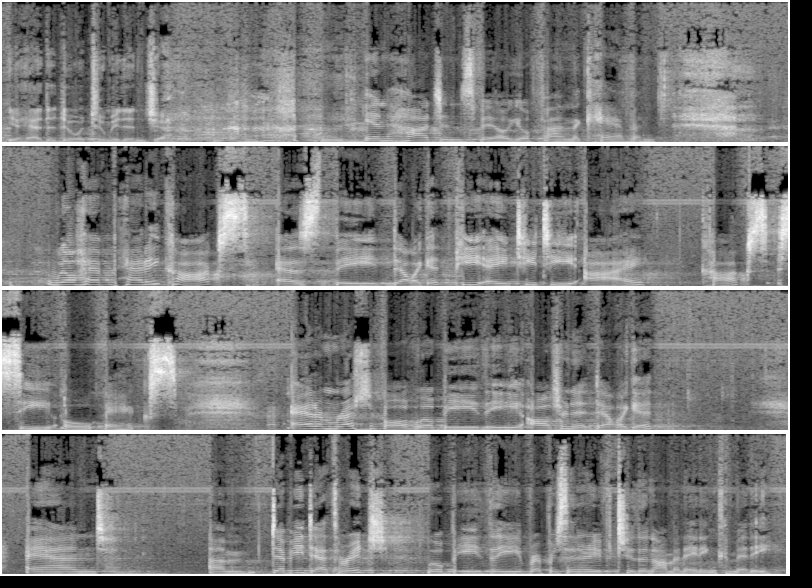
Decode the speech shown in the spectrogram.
you had to do it to me, didn't you? In Hodgensville, you'll find the cabin. We'll have Patty Cox as the delegate, P A T T I, Cox, C O X. Adam Ruschival will be the alternate delegate. And um, Debbie Dethridge will be the representative to the nominating committee.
